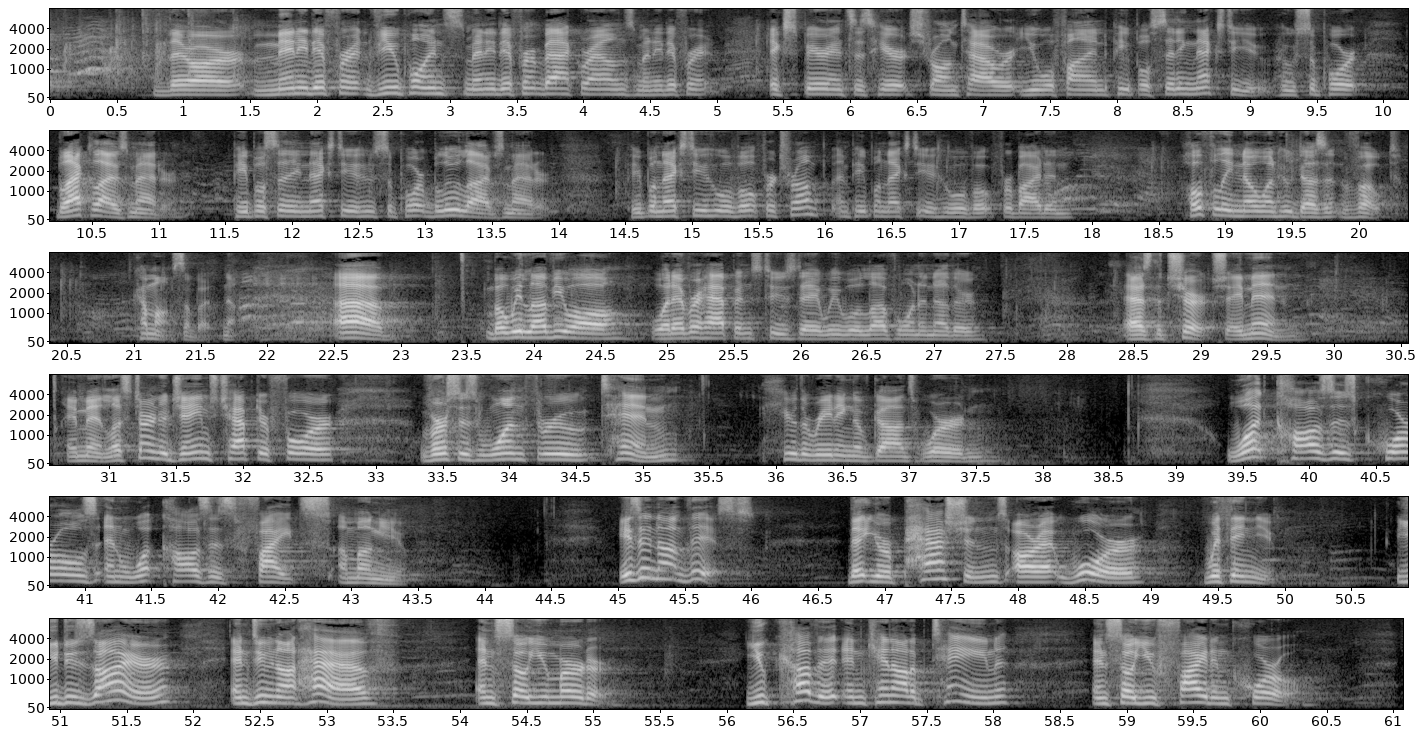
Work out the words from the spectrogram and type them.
there are many different viewpoints, many different backgrounds, many different experiences here at Strong Tower, you will find people sitting next to you who support Black Lives Matter, people sitting next to you who support Blue Lives Matter, people next to you who will vote for Trump, and people next to you who will vote for Biden. Hopefully, no one who doesn't vote. Come on, somebody. No. Uh, but we love you all. Whatever happens Tuesday, we will love one another as the church. Amen. Amen. Let's turn to James chapter 4 verses 1 through 10. Hear the reading of God's word. What causes quarrels and what causes fights among you? Is it not this, that your passions are at war within you? You desire and do not have, and so you murder. You covet and cannot obtain, and so you fight and quarrel.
